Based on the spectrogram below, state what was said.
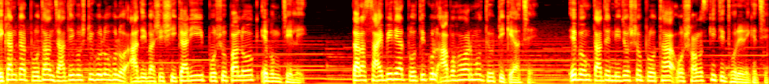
এখানকার প্রধান জাতিগোষ্ঠীগুলো হলো আদিবাসী শিকারী, পশুপালক এবং জেলে। তারা সাইবেরিয়ার প্রতিকূল আবহাওয়ার মধ্যেও টিকে আছে এবং তাদের নিজস্ব প্রথা ও সংস্কৃতি ধরে রেখেছে।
